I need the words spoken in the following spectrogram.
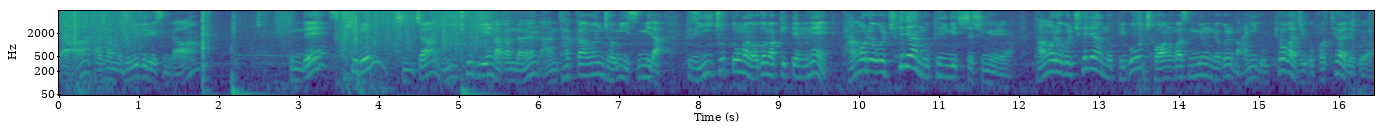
자, 다시 한번 들려드리겠습니다. 근데 스킬은 진짜 2초 뒤에 나간다는 안타까운 점이 있습니다. 그래서 2초 동안 얻어맞기 때문에 방어력을 최대한 높이는 게 진짜 중요해요. 방어력을 최대한 높이고 저항과 생명력을 많이 높여가지고 버텨야 되고요.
